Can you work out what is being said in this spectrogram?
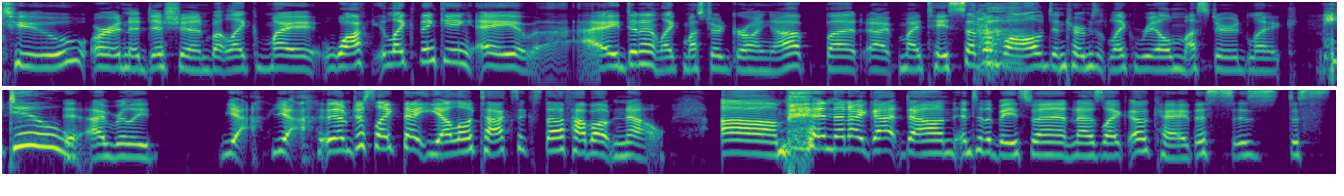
too, or in addition, but like my walk, like thinking, a, I didn't like mustard growing up, but I, my tastes have evolved in terms of like real mustard. Like Me too. I really, yeah, yeah. I'm just like that yellow toxic stuff. How about no? Um, and then I got down into the basement and I was like, okay, this is just.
